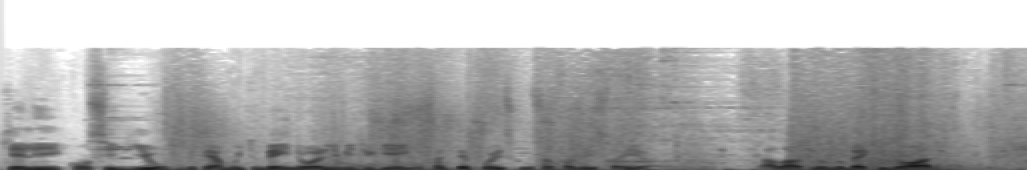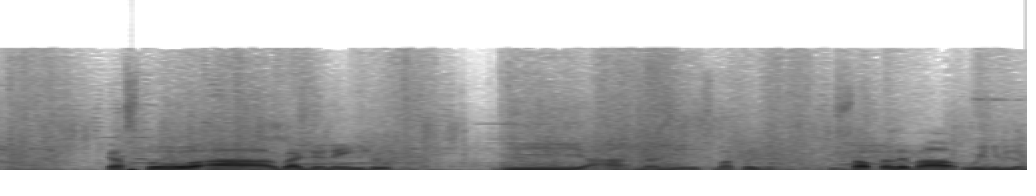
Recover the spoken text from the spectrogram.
que ele conseguiu desempenhar muito bem no early mid game, só que depois começou a fazer isso aí, ó. Tá lá dando backdoor. Gastou a Guardian Angel e a Nami se matou junto. Só pra levar o inibidor.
